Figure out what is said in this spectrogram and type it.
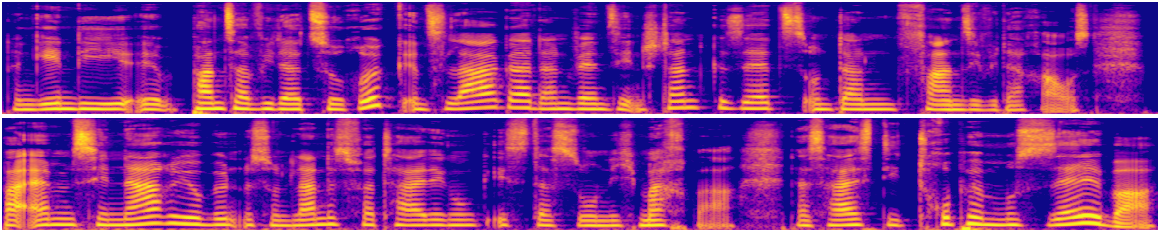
Dann gehen die äh, Panzer wieder zurück ins Lager, dann werden sie instand gesetzt und dann fahren sie wieder raus. Bei einem Szenario Bündnis und Landesverteidigung ist das so nicht machbar. Das heißt, die Truppe muss selber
